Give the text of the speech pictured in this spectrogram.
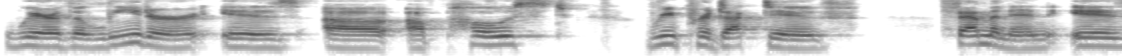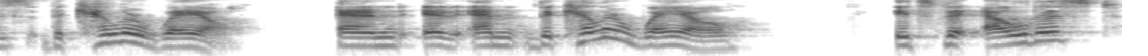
where the leader is a, a post reproductive feminine is the killer whale. And, and, and the killer whale, it's the eldest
